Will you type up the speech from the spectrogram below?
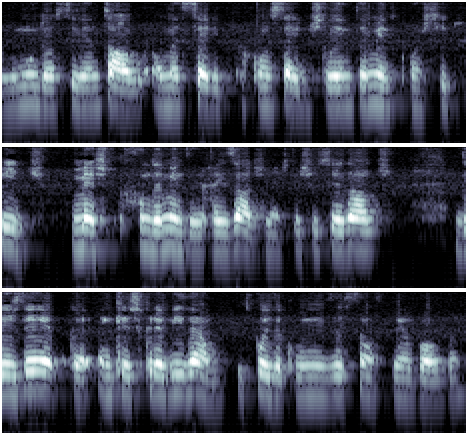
no mundo ocidental a uma série de preconceitos lentamente constituídos, mas profundamente enraizados nestas sociedades, desde a época em que a escravidão e depois a colonização se desenvolvem.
